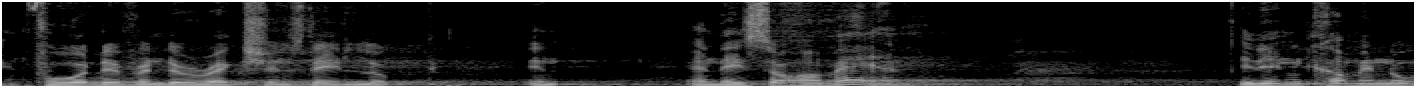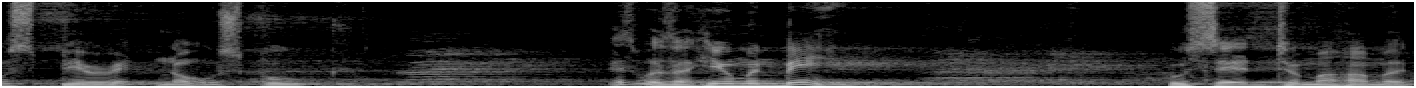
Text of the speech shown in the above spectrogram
in four different directions. They looked in, and they saw a man. He didn't come in no spirit, no spook. This was a human being who said to Muhammad,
